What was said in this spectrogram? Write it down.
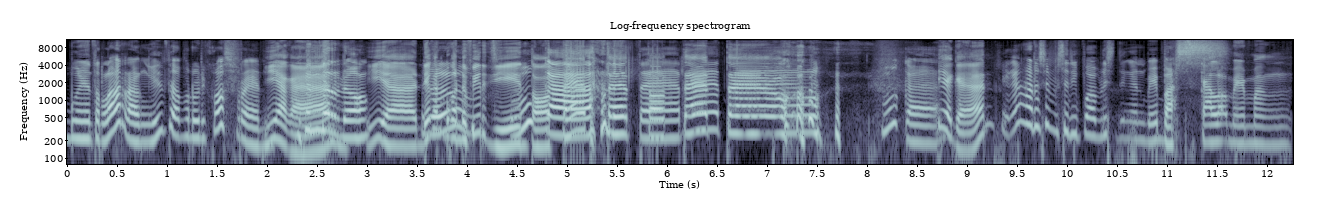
hubungannya terlarang gitu, tak perlu di close friend. Iya kan? Bener dong. Iya, dia kan bukan the virgin. Bukan. Totet, totetel. Bukan. Iya kan? Ya kan harusnya bisa dipublish dengan bebas. Kalau memang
